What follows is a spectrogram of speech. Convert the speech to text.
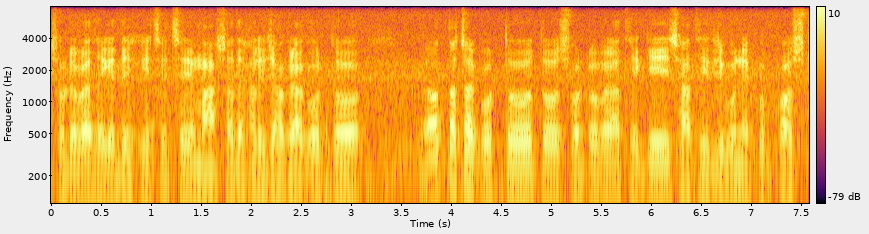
ছোটোবেলা থেকে দেখে এসেছে, মার সাথে খালি ঝগড়া করতো, অত্যাচার করতো। তো ছোটোবেলা থেকেই সাথীর জীবনে খুব কষ্ট।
